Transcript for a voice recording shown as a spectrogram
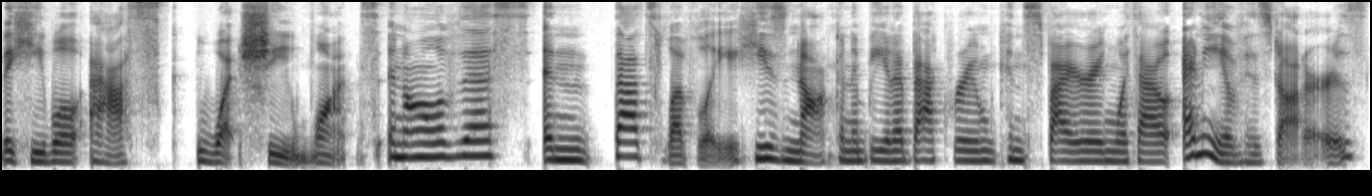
that he will ask what she wants in all of this. And that's lovely. He's not going to be in a back room conspiring without any of his daughters,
